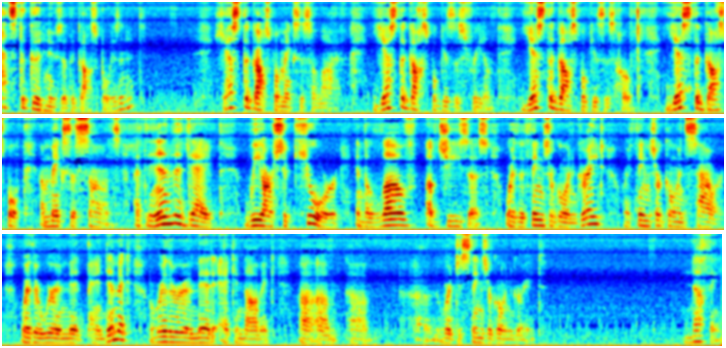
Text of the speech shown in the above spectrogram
That's the good news of the gospel, isn't it? Yes, the gospel makes us alive. Yes, the gospel gives us freedom. Yes, the gospel gives us hope. Yes, the gospel makes us sons. At the end of the day, we are secure in the love of Jesus, whether things are going great or things are going sour, whether we're amid pandemic or whether we're in mid economic, uh, um, uh, uh, where just things are going great. Nothing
